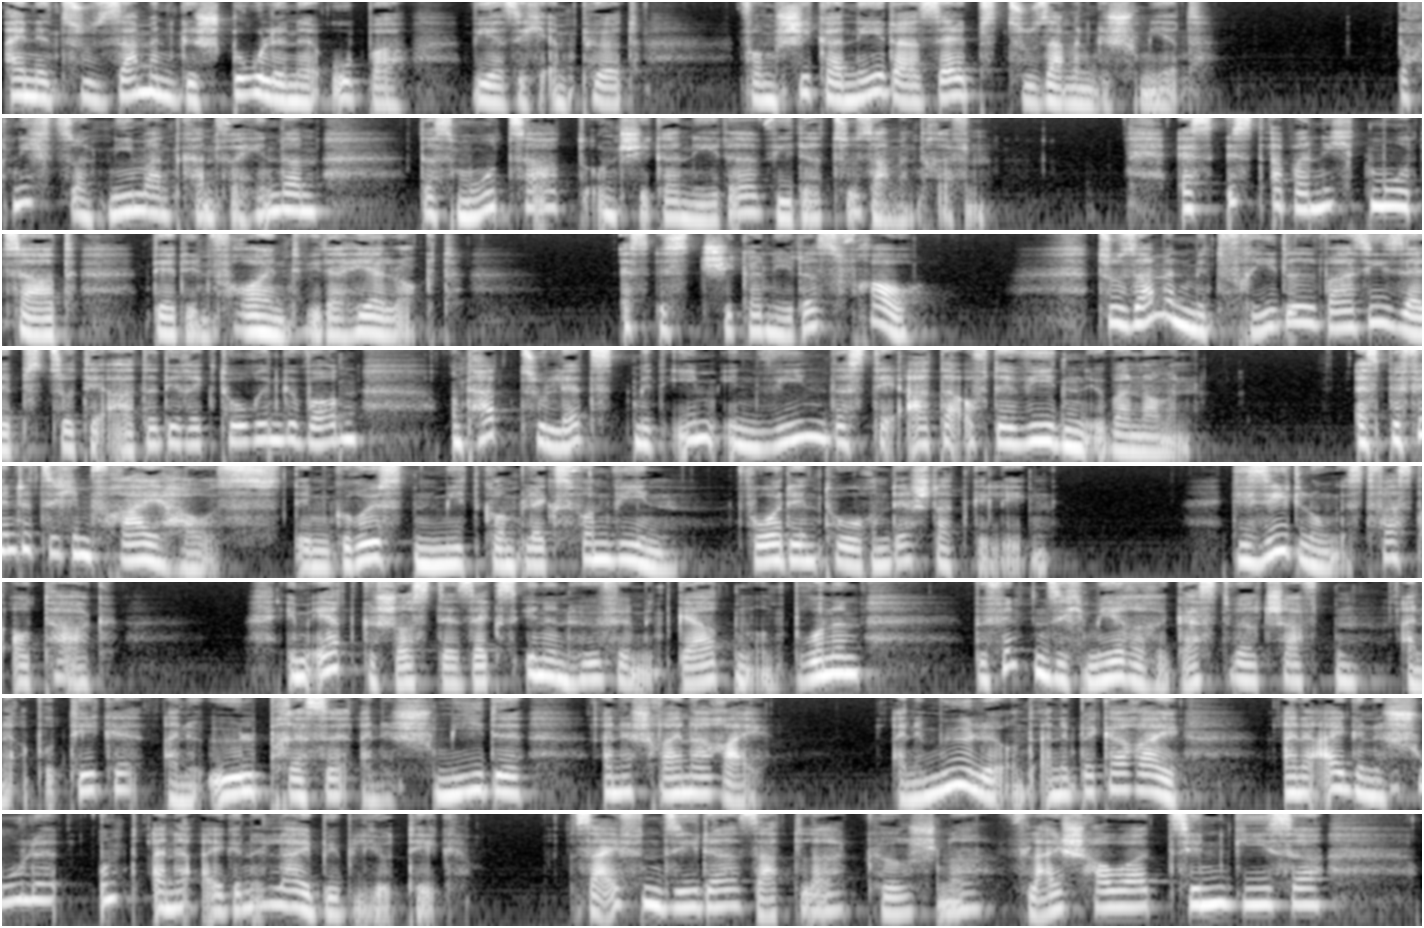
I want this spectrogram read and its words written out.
Eine zusammengestohlene Oper, wie er sich empört, vom Schikaneder selbst zusammengeschmiert. Doch nichts und niemand kann verhindern, dass Mozart und Schikaneder wieder zusammentreffen. Es ist aber nicht Mozart, der den Freund wieder herlockt. Es ist Schikaneders Frau. Zusammen mit Friedel war sie selbst zur Theaterdirektorin geworden und hat zuletzt mit ihm in Wien das Theater auf der Wieden übernommen. Es befindet sich im Freihaus, dem größten Mietkomplex von Wien, vor den Toren der Stadt gelegen. Die Siedlung ist fast autark. Im Erdgeschoss der sechs Innenhöfe mit Gärten und Brunnen befinden sich mehrere Gastwirtschaften, eine Apotheke, eine Ölpresse, eine Schmiede, eine Schreinerei, eine Mühle und eine Bäckerei, eine eigene Schule und eine eigene Leihbibliothek. Seifensieder, Sattler, Kirschner, Fleischhauer, Zinngießer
